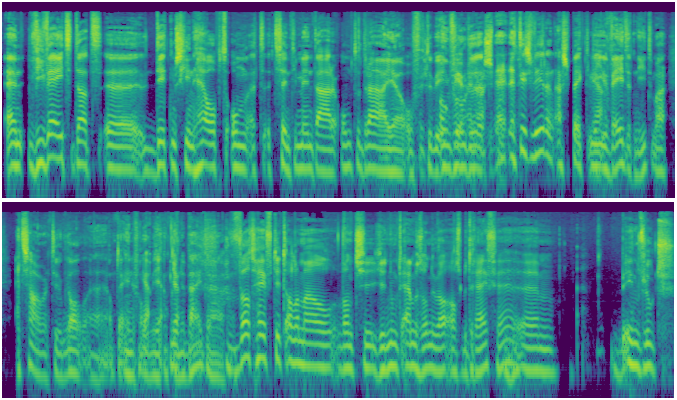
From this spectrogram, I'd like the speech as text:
En wie weet dat eh, dit misschien helpt om het, het sentiment daar om te draaien of te weer beïnvloeden. Eh, Het is weer een aspect, Ja. je weet het niet, maar het zou er natuurlijk wel eh, op de een of andere Ja. manier aan kunnen bijdragen. Wat heeft dit allemaal, want je je noemt Amazon nu al als bedrijf, hè, Mhm. ehm, beïnvloedt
